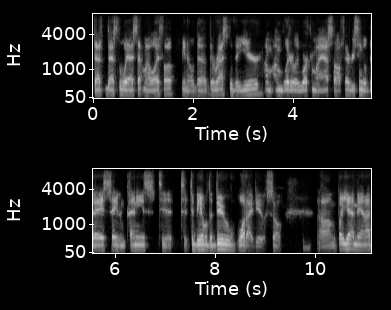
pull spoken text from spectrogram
that that's the way I set my life up. You know, the the rest of the year, I'm I'm literally working my ass off every single day, saving pennies to to, to be able to do what I do. So, um, but yeah, man, I,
